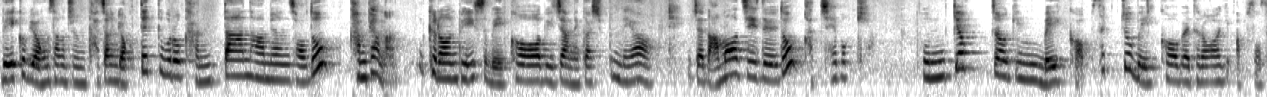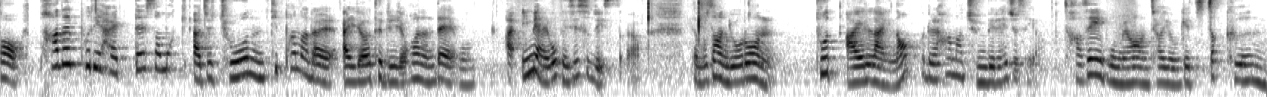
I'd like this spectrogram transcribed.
메이크업 영상 중 가장 역대급으로 간단하면서도 간편한 그런 베이스 메이크업이지 않을까 싶은데요. 이제 나머지들도 같이 해볼게요. 본격적인 메이크업, 색조 메이크업에 들어가기 앞서서 파데 free 할 때 써먹기 아주 좋은 팁 하나를 알려드리려고 하는데 뭐, 아, 이미 알고 계실 수도 있어요. 우선 이런 붓 아이라이너를 하나 준비를 해주세요. 자세히 보면 제가 여기에 진짜 큰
